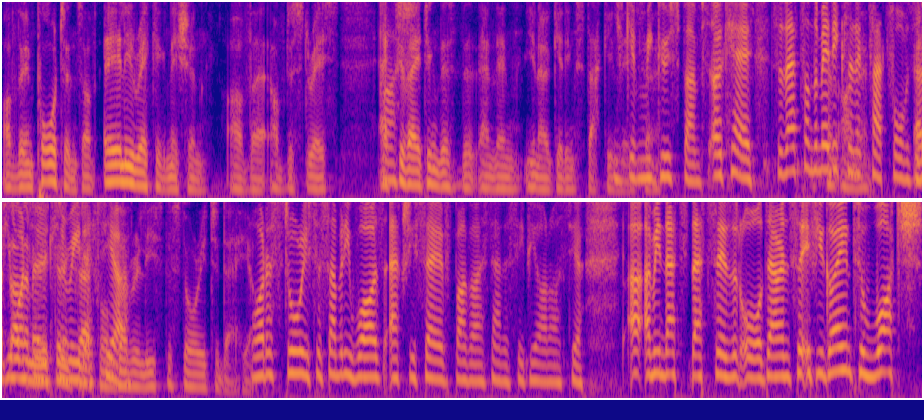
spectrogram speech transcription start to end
of the importance of early recognition of, uh, of distress, Gosh. activating this, the, and then, you know, getting stuck in You've there. given me goosebumps. Okay, so that's on the MediClinic platforms That's if you want to, to read it. Yeah. They've released the story today. Yeah. What a story! So somebody was actually saved by bystander CPR last year. Uh, I mean, that's that says it all, Darren. So if you're going to watch.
